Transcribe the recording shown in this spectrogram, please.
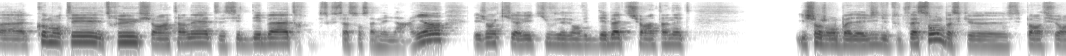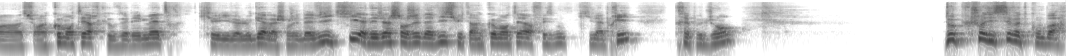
à, commenter des trucs sur Internet, essayer de débattre, parce que de toute façon, ça mène à rien. Les gens qui, avec qui vous avez envie de débattre sur Internet, ils changeront pas d'avis de toute façon, parce que c'est pas sur un, sur un commentaire que vous allez mettre que le gars va changer d'avis. Qui a déjà changé d'avis suite à un commentaire Facebook qu'il a pris? Très peu de gens. Donc choisissez votre combat.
